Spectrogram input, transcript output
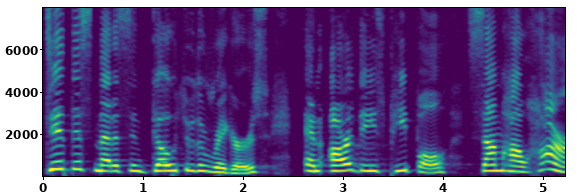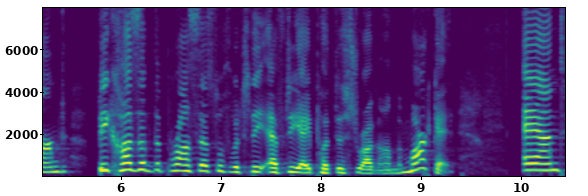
did this medicine go through the rigors and are these people somehow harmed because of the process with which the FDA put this drug on the market? And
